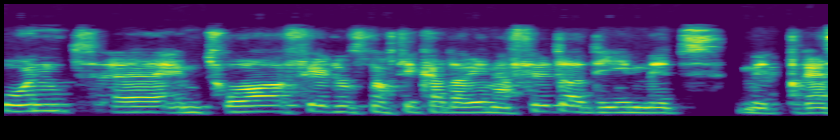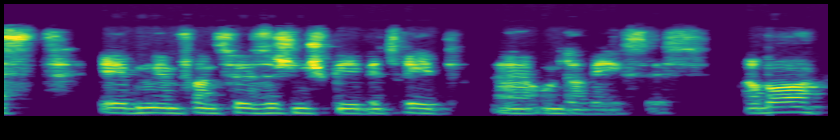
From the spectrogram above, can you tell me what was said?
Und äh, im Tor fehlt uns noch die Katharina Filter, die mit, mit Brest eben im französischen Spielbetrieb äh, unterwegs ist. Aber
